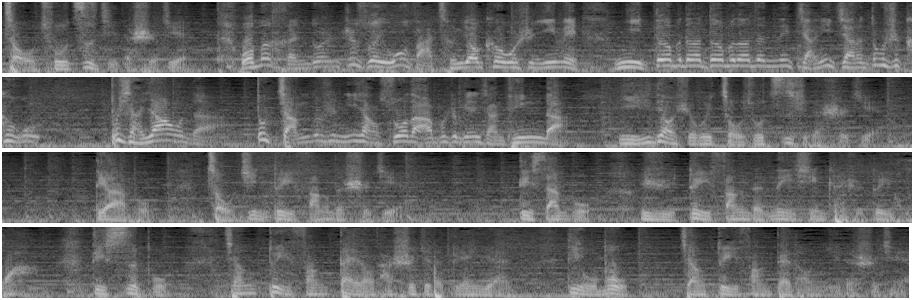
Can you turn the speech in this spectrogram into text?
走出自己的世界。我们很多人之所以无法成交客户，是因为你得不得得不得在那讲，你讲的都是客户不想要的，都讲的都是你想说的，而不是别人想听的。你一定要学会走出自己的世界。第二步，走进对方的世界；第三步，与对方的内心开始对话；第四步，将对方带到他世界的边缘；第五步，将对方带到你的世界。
